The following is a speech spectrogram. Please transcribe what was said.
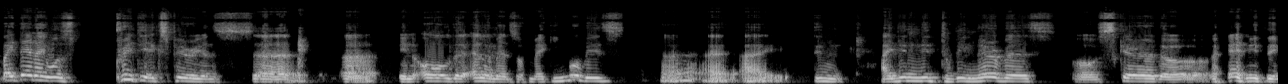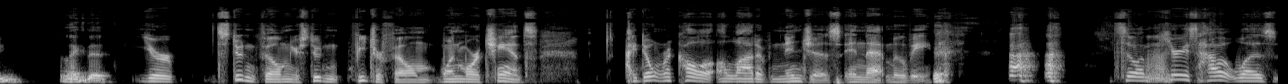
By then I was pretty experienced uh, uh, in all the elements of making movies. Uh, I, I didn't I didn't need to be nervous or scared or anything like that. Your student film, your student feature film, One More Chance, I don't recall a lot of ninjas in that movie. so I'm uh. curious how it was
